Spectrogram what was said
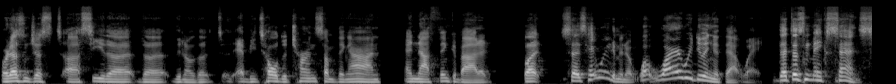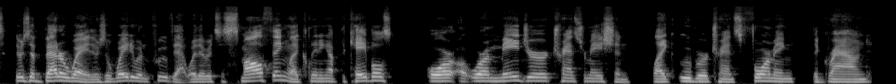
or doesn't just uh, see the the you know the be told to turn something on and not think about it, but says, hey, wait a minute, what, why are we doing it that way? That doesn't make sense. There's a better way. There's a way to improve that, whether it's a small thing like cleaning up the cables or or a major transformation like Uber transforming the ground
